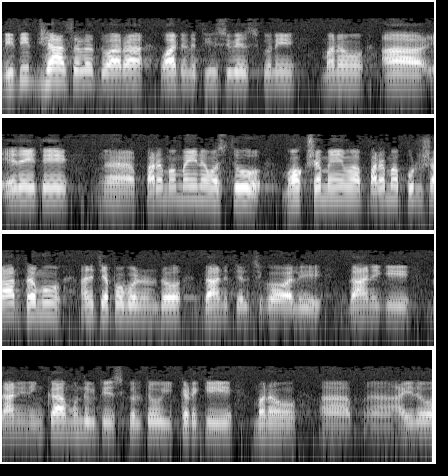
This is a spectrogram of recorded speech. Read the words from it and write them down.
నిధిధ్యాసల ద్వారా వాటిని తీసివేసుకుని మనం ఆ ఏదైతే పరమమైన వస్తువు మోక్షమేమ పరమ పురుషార్థము అని చెప్పబడిందో దాన్ని తెలుసుకోవాలి. దానికి దానిని ఇంకా ముందుకు తీసుకెళ్తూ ఇక్కడికి మనం ఐదవ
